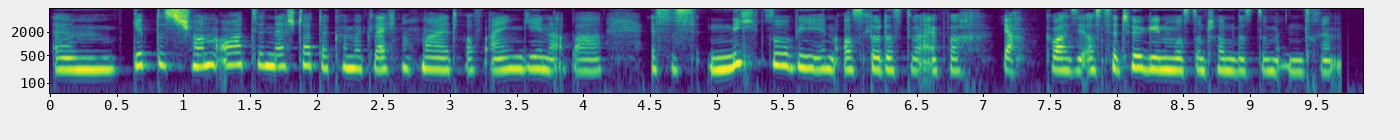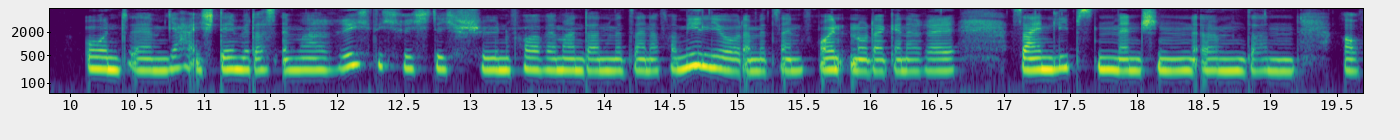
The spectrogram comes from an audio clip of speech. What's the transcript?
ähm, gibt es schon Orte in der Stadt, da können wir gleich nochmal drauf eingehen, aber es ist nicht so wie in Oslo, dass du einfach, ja, quasi aus der Tür gehen musst und schon bist du mittendrin. Und ähm, ja, ich stelle mir das immer richtig, richtig schön vor, wenn man dann mit seiner Familie oder mit seinen Freunden oder generell seinen liebsten Menschen ähm, dann auf,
